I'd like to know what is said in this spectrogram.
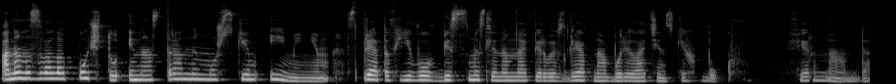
Она назвала почту иностранным мужским именем, спрятав его в бессмысленном на первый взгляд наборе латинских букв. «Фернандо».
